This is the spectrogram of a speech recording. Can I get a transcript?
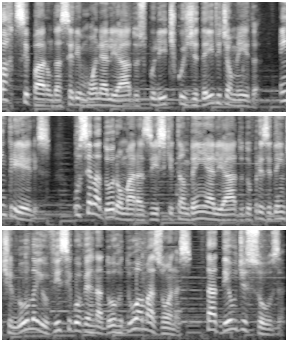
Participaram da cerimônia aliados políticos de David Almeida, entre eles, o senador Omar Aziz, que também é aliado do presidente Lula, e o vice-governador do Amazonas, Tadeu de Souza.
